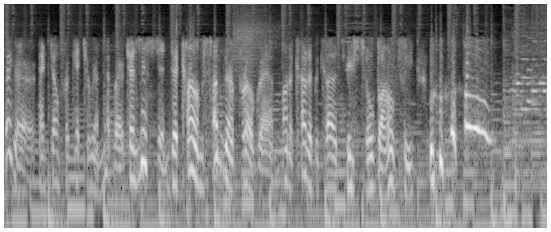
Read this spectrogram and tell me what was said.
Tigger. And don't forget to remember to listen to Tom Sumner program on account of because he's so bouncy.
